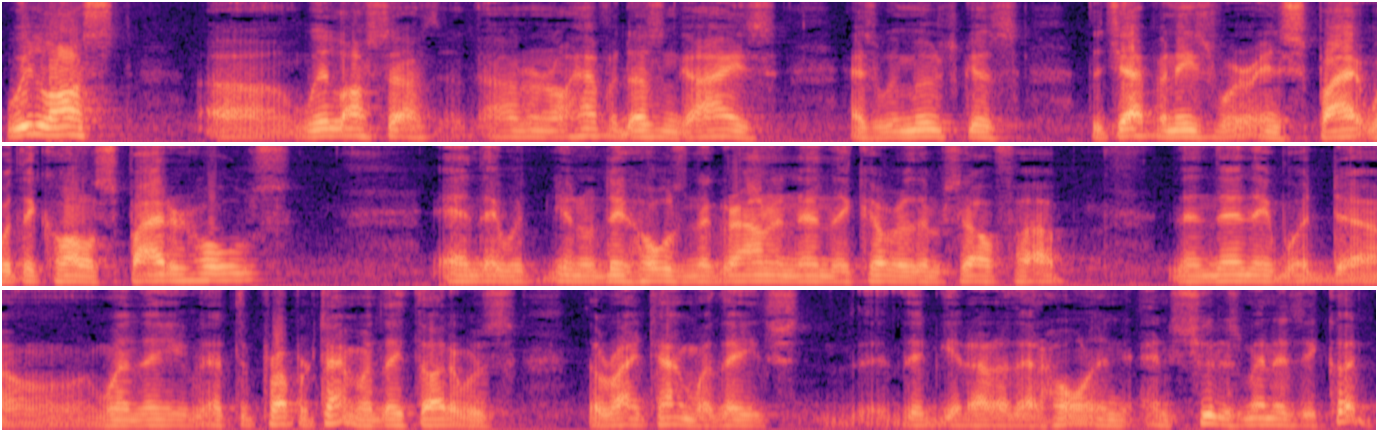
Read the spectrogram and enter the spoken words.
We lost, uh, we lost, uh, I don't know, half a dozen guys as we moved because the Japanese were in spite, what they call spider holes, and they would, you know, dig holes in the ground and then they cover themselves up. And then they would, uh, when they, at the proper time, when they thought it was the right time, where they, they'd get out of that hole and, and shoot as many as they could.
